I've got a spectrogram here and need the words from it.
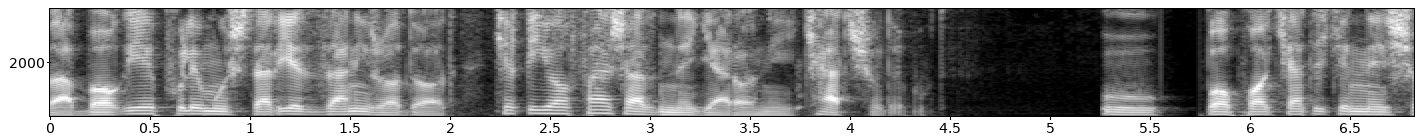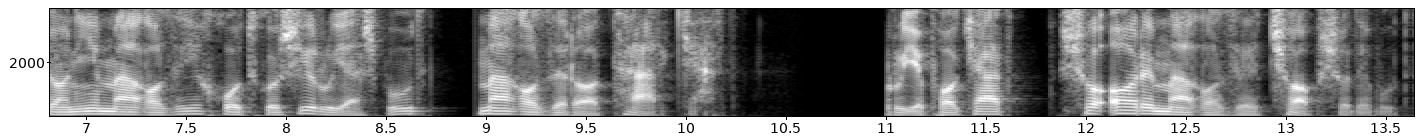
و باقی پول مشتری زنی را داد که قیافش از نگرانی کج شده بود. او با پاکتی که نشانی مغازه خودکشی رویش بود مغازه را ترک کرد. روی پاکت شعار مغازه چاپ شده بود.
